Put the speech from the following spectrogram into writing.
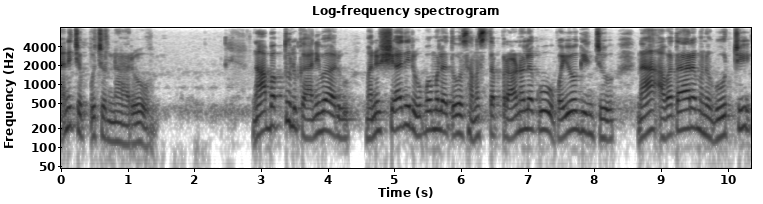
అని చెప్పుచున్నారు. నా భక్తులు కానివారు మనుష్యాది రూపములతో సమస్త ప్రాణులకు ఉపయోగించు. నా అవతారమును గూర్చి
